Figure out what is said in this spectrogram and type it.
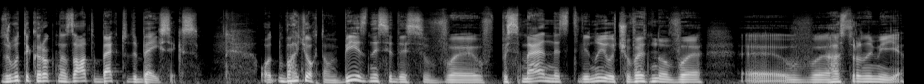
зробити крок назад back to the basics. От багатьох там в бізнесі, десь в, в письменництві, ну і очевидно в, е, в гастрономії.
